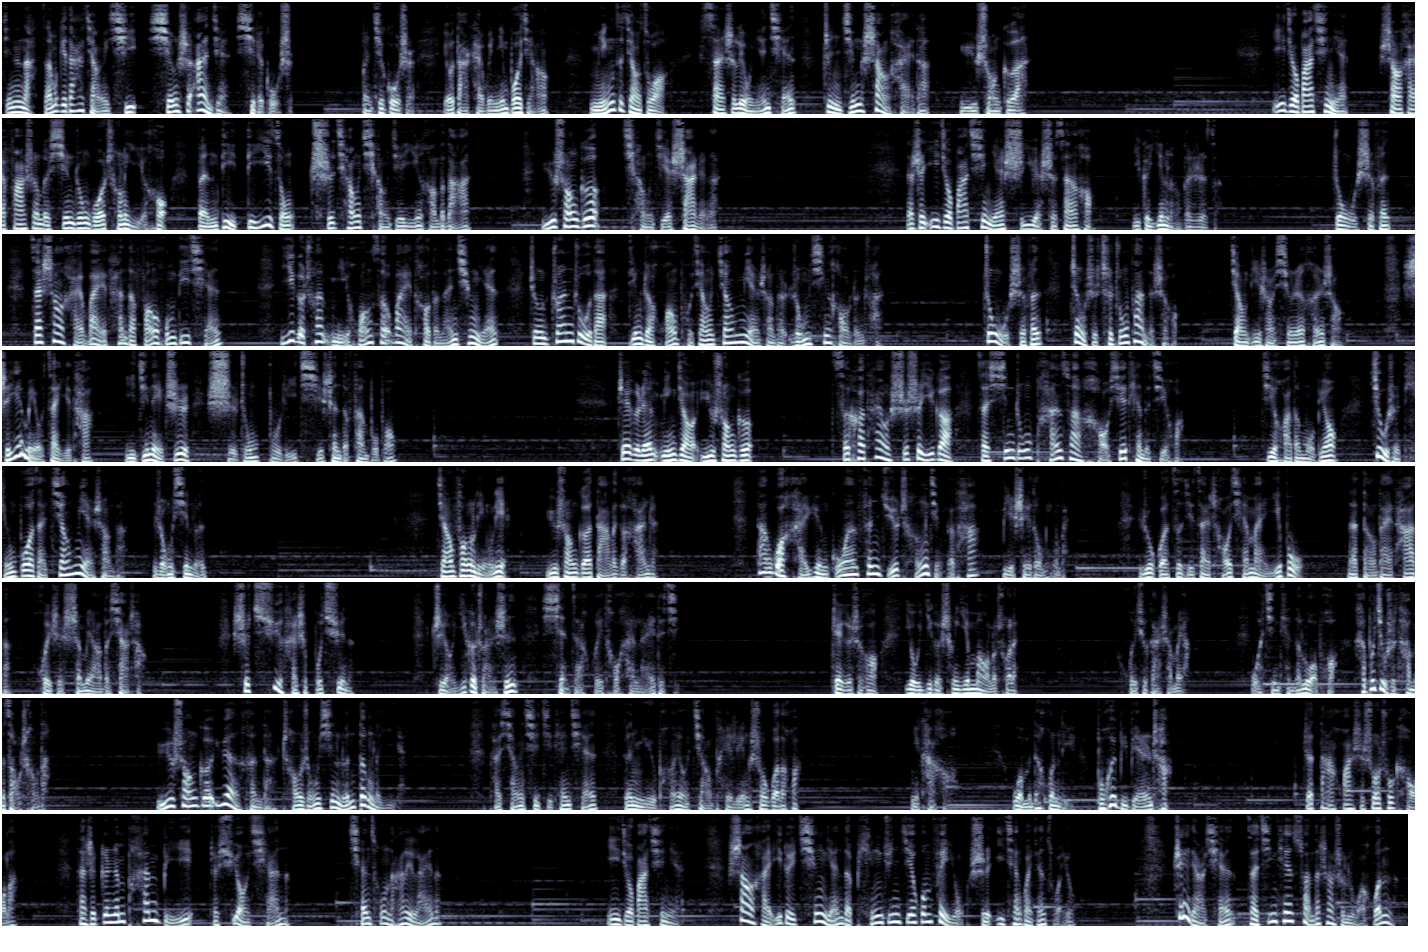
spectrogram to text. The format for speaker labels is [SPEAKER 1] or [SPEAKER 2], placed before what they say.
[SPEAKER 1] 今天呢，咱们给大家讲一期刑事案件系列故事。本期故事由大凯为您播讲，名字叫做《三十六年前震惊上海的余双歌案》。一九八七年，上海发生了新中国成立以后本地第一宗持枪抢劫银行的大案——余双歌抢劫杀人案。那是一九八七年十一月十三号，一个阴冷的日子，中午时分。在上海外滩的防洪堤前，一个穿米黄色外套的男青年正专注的盯着黄浦江江面上的“荣兴号”轮船。中午时分，正是吃中饭的时候，江堤上行人很少，谁也没有在意他以及那只始终不离其身的帆布包。这个人名叫于双哥，此刻他要实施一个在心中盘算好些天的计划，计划的目标就是停泊在江面上的。荣新伦，江风凛冽，于双哥打了个寒颤。当过海运公安分局乘警的他，比谁都明白，如果自己再朝前迈一步，那等待他的会是什么样的下场？是去还是不去呢？只要一个转身，现在回头还来得及。这个时候，有一个声音冒了出来：“回去干什么呀？我今天的落魄，还不就是他们造成的？”于双哥怨恨的朝荣新伦瞪了一眼，他想起几天前跟女朋友蒋佩玲说过的话：“你看好，我们的婚礼不会比别人差。”这大话是说出口了，但是跟人攀比，这需要钱呢，钱从哪里来呢？一九八七年，上海一对青年的平均结婚费用是一千块钱左右，这点钱在今天算得上是裸婚了。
